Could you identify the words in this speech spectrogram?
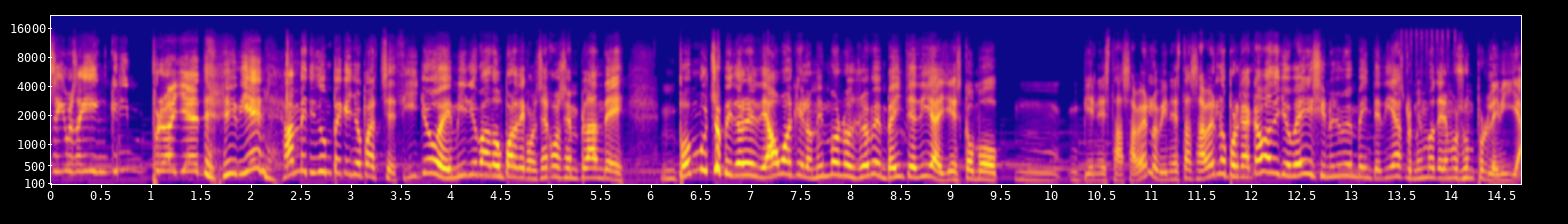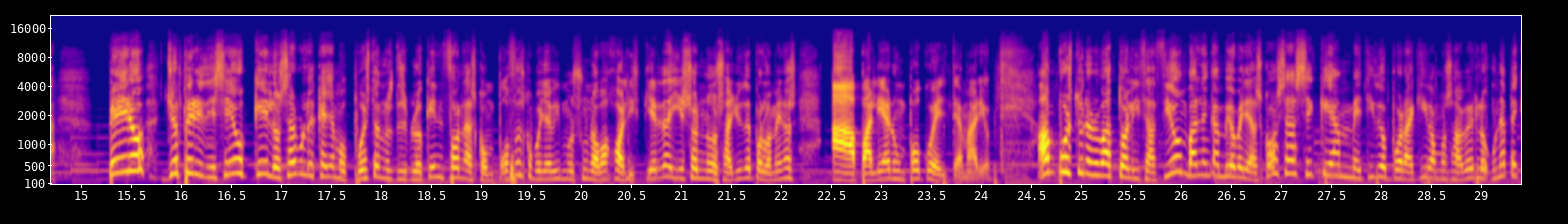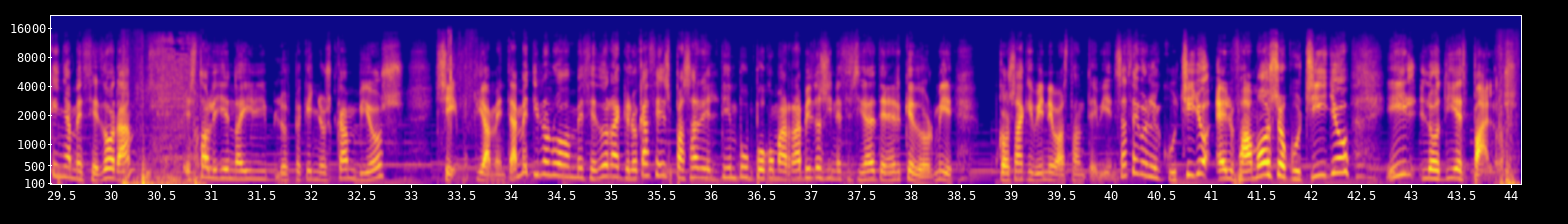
seguimos aquí en Green Project. Y bien, han metido un pequeño parchecillo. Emilio me ha dado un par de consejos en plan de Pon muchos bidones de agua que lo mismo nos llueve en 20 días Y es como... Mmm, bien está saberlo, bien está saberlo Porque acaba de llover y si no llueve en 20 días lo mismo tenemos un problemilla. Pero yo espero y deseo que los árboles que hayamos puesto nos desbloqueen zonas con pozos Como ya vimos uno abajo a la izquierda Y eso nos ayude por lo menos a paliar un poco el temario. Han puesto una nueva actualización, ¿vale? Han cambiado varias cosas. Sé que han metido por aquí, vamos a verlo Una pequeña mecedora. He estado leyendo ahí los pequeños cambios. Sí, efectivamente, han metido una nueva mecedora Que lo que hace es pasar el tiempo un poco más rápido Sin necesidad de tener que dormir Cosa que viene bastante bien. Se hace con el cuchillo, el famoso cuchillo Y los 10 palos.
